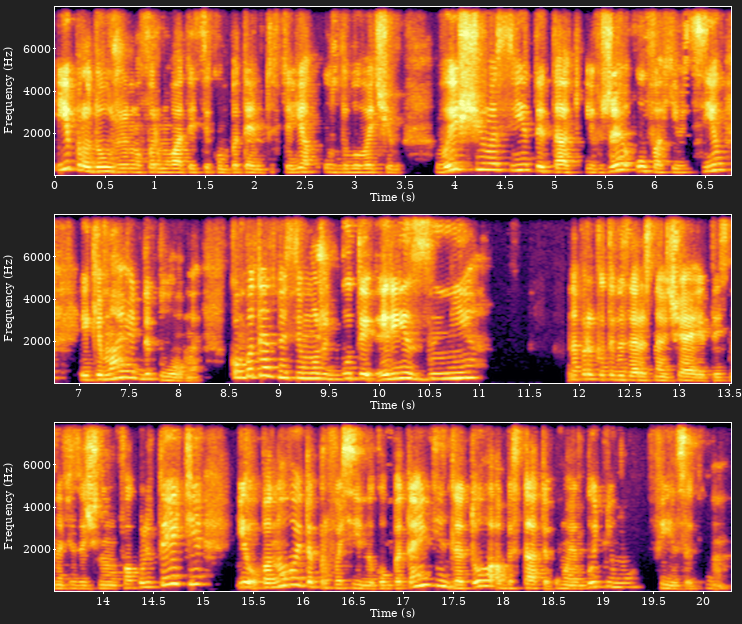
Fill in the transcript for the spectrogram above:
і продовжуємо формувати ці компетентності як у здобувачів вищої освіти, так і вже у фахівців, які мають дипломи. Компетентності можуть бути різні. Наприклад, ви зараз навчаєтесь на фізичному факультеті і опановуєте професійну компетентність для того, аби стати у майбутньому фізиком.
